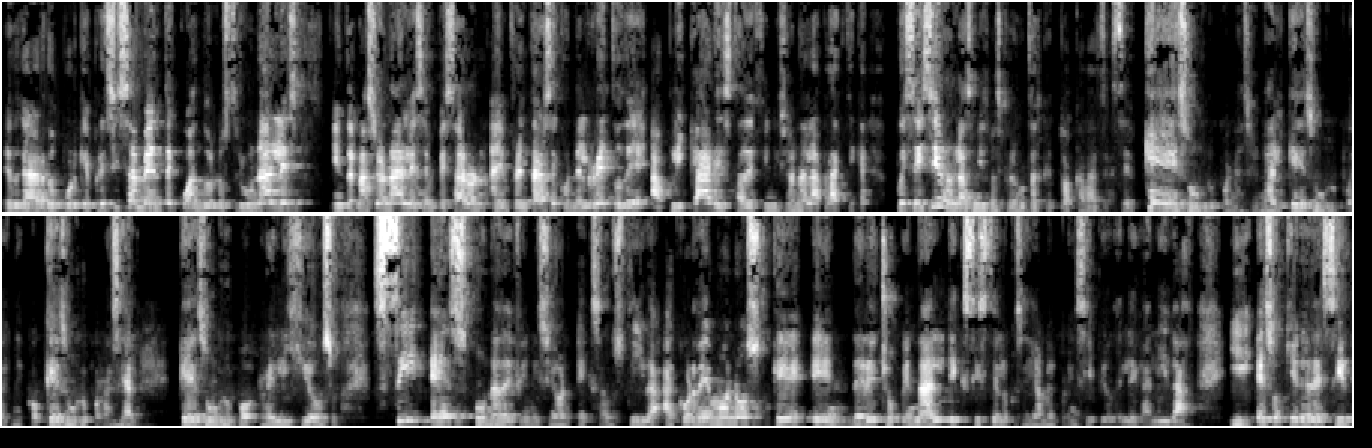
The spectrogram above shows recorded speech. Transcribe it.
Edgardo, porque precisamente cuando los tribunales internacionales empezaron a enfrentarse con el reto de aplicar esta definición a la práctica, pues se hicieron las mismas preguntas que tú acabas de hacer. ¿Qué es un grupo nacional? ¿Qué es un grupo étnico? ¿Qué es un grupo racial? ¿Qué es un grupo religioso? Sí es una definición exhaustiva. Acordémonos que en derecho penal existe lo que se llama el principio de legalidad y eso quiere decir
